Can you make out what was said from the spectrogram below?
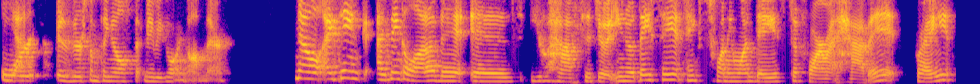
Or yes. is there something else that may be going on there? No, I think I think a lot of it is you have to do it. You know, they say it takes 21 days to form a habit, right?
